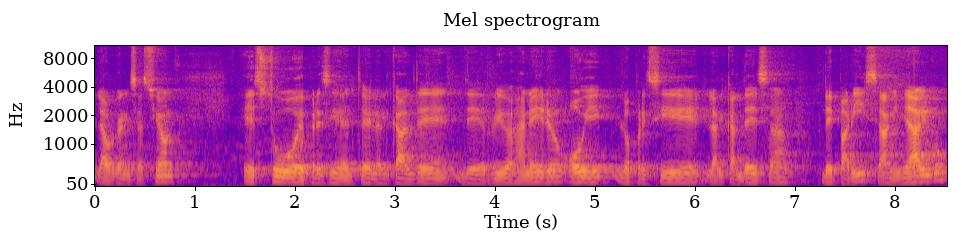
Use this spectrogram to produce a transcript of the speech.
la organización, estuvo de presidente el alcalde de Río de Janeiro, hoy lo preside la alcaldesa de París, Anne Hidalgo,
